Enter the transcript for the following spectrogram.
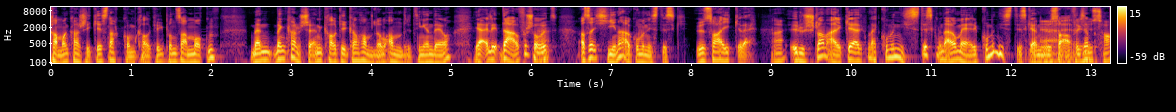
kan man kanskje ikke snakke om kald krig på den samme måten. Men, men kanskje en kald krig kan handle om andre ting enn det òg. Ja, det er jo for så vidt Altså, Kina er jo kommunistisk. USA er ikke det. Nei. Russland er ikke det er kommunistisk, men det er jo mer kommunistisk enn USA, Eh, f.eks. USA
